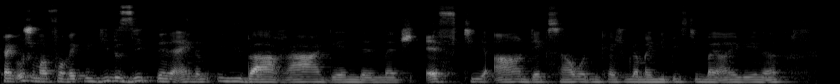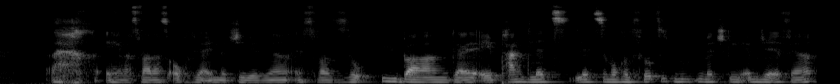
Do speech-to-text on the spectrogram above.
Kann ich auch schon mal vorwegnehmen. Die besiegten in einem überragenden Match FTA, Dex Howard und Cash wieder mein Lieblingsteam bei AEW, ne? Ach, ey, was war das auch für ein Match gewesen, ja? Es war so überragend geil, ey. Punk letzt, letzte Woche 40 Minuten Match gegen MJF, ja?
